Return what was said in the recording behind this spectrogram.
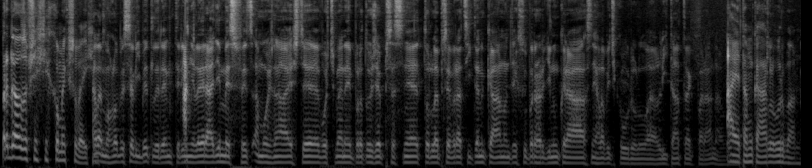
prdel ze všech těch komiksových. Ale mohlo by se líbit lidem, kteří měli rádi Misfits a možná ještě Watchmeny, protože přesně tohle převrací ten kánon těch superhrdinů krásně hlavičkou dolů a lítá tak paráda. A je tam Karl Urban.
